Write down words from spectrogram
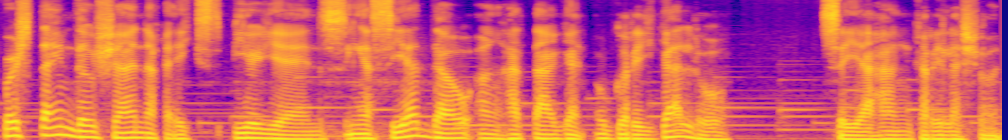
First time daw siya naka-experience nga siya daw ang hatagan o regalo sa iyahang karelasyon.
